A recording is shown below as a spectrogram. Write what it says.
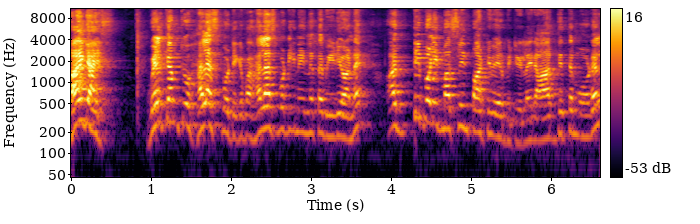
Hi guys welcome to Halas boutique അപ്പൊ ഹലാസ് ബോട്ടിക്കിന്റെ ഇന്നത്തെ വീഡിയോ ആണ്. അടിപൊളി മസ്ലിൻ പാർട്ടി വെയർ അതിന്റെ ആദ്യത്തെ മോഡൽ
